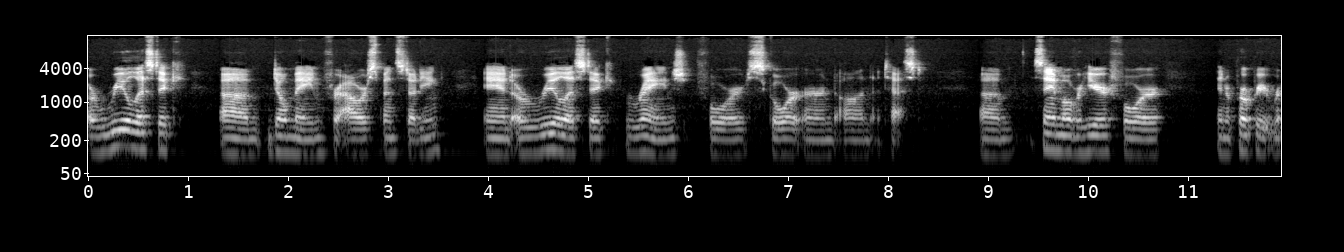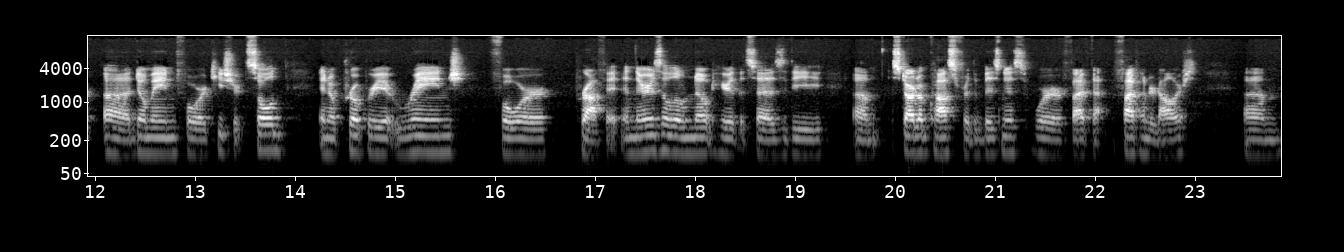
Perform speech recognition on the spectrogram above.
a realistic um, domain for hours spent studying and a realistic range for score earned on a test. Um, same over here for an appropriate uh, domain for t-shirts sold, an appropriate range for profit. And there is a little note here that says the um, startup costs for the business were $500. Um,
